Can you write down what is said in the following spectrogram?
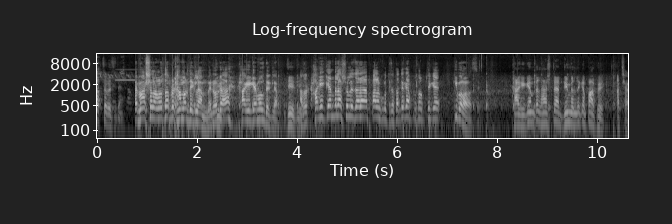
বাচ্চা বেশি না। মার্শাল আমরা তো আপনার খামার দেখলাম। এটা ক্যামেল দেখলাম। ক্যামেল আসলে যারা পালন তাদেরকে আপনার তরফ থেকে কি বলার আছে? খাকি ক্যাম্পেল হাঁসটা ডিমেল থেকে পারফেক্ট আচ্ছা।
